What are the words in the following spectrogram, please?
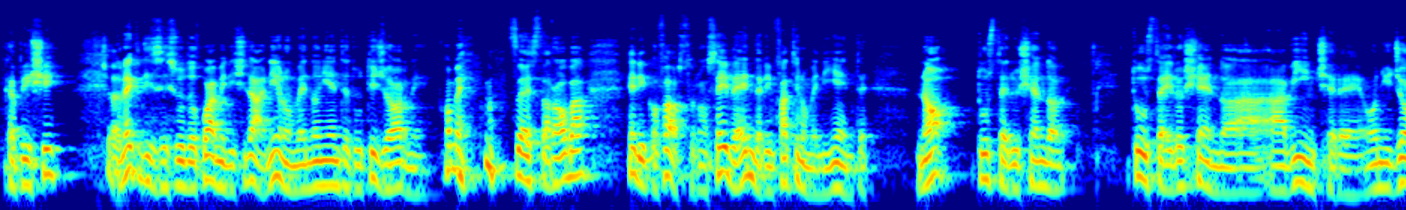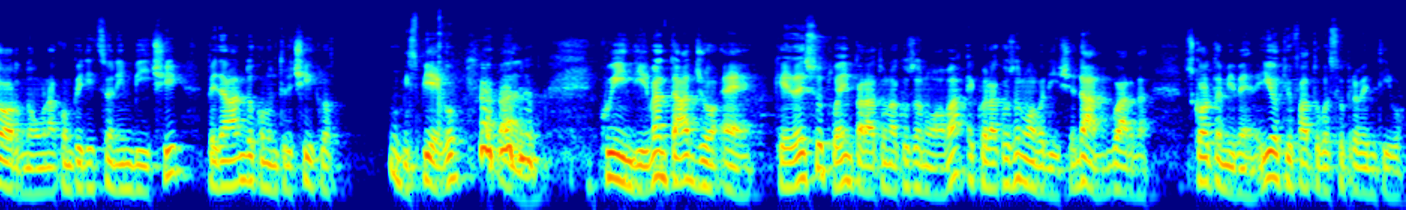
capisci? Certo. Non è che ti sei seduto qua e mi dici dai io non vendo niente tutti i giorni, come sai sta roba? E dico Fausto non sai vendere, infatti non vendi niente. No, tu stai riuscendo a, tu stai riuscendo a, a vincere ogni giorno una competizione in bici pedalando con un triciclo. Mi spiego? Quindi il vantaggio è che adesso tu hai imparato una cosa nuova e quella cosa nuova dice, Dan, guarda, ascoltami bene, io ti ho fatto questo preventivo.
